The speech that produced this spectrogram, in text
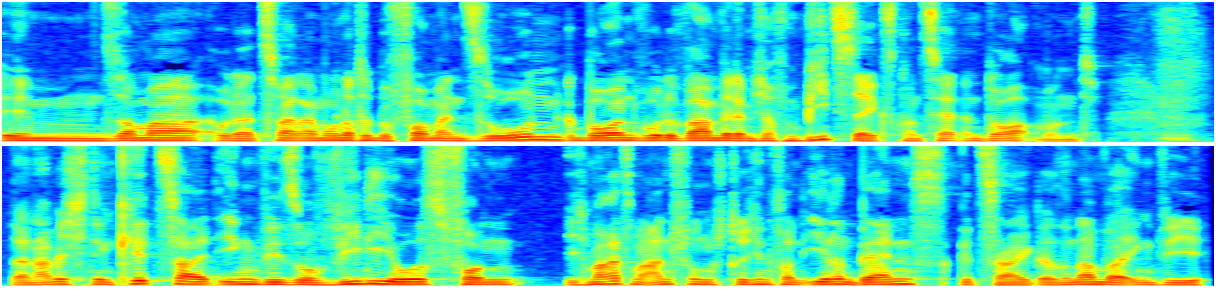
im Sommer oder zwei, drei Monate bevor mein Sohn geboren wurde, waren wir nämlich auf dem Beatsteaks-Konzert in Dortmund. Dann habe ich den Kids halt irgendwie so Videos von, ich mache jetzt mal Anführungsstrichen, von ihren Bands gezeigt. Also dann haben wir irgendwie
